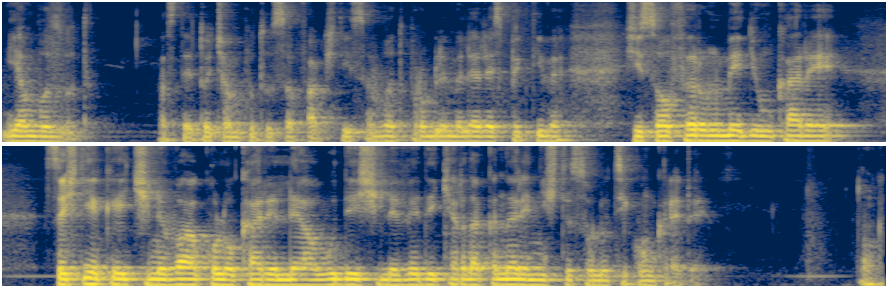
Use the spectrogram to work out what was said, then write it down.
i-am văzut. Asta e tot ce am putut să fac, știi, să văd problemele respective și să ofer un mediu în care să știe că e cineva acolo care le aude și le vede chiar dacă nu are niște soluții concrete. Ok,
